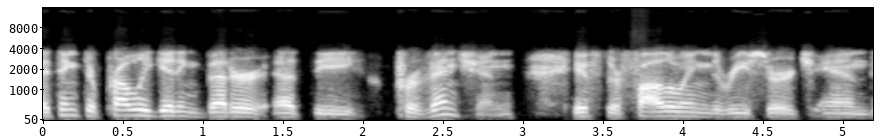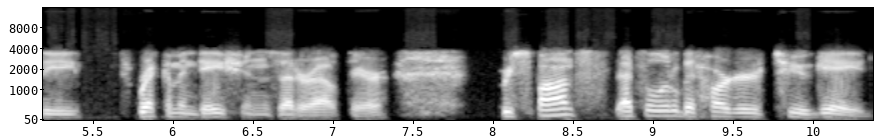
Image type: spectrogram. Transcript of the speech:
I think they're probably getting better at the prevention if they're following the research and the recommendations that are out there. Response, that's a little bit harder to gauge.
